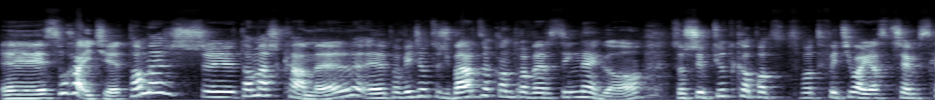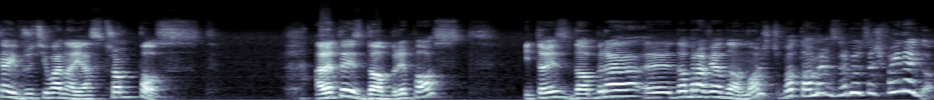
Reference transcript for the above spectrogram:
E, Słuchajcie, Tomasz, Tomasz Kamel e, powiedział coś bardzo kontrowersyjnego, co szybciutko pod, podchwyciła Jastrzębska i wrzuciła na Jastrząb post. Ale to jest dobry post i to jest dobra, e, dobra wiadomość, bo Tomek zrobił coś fajnego.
